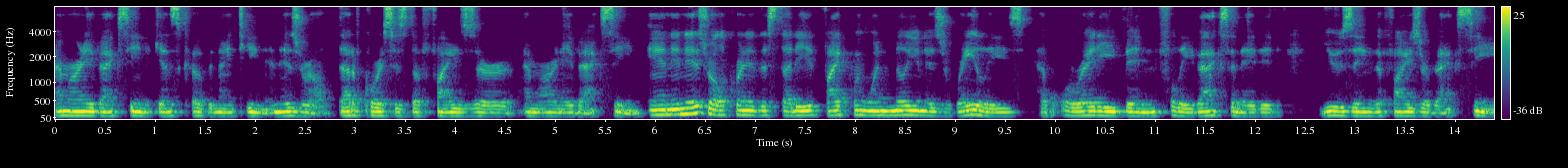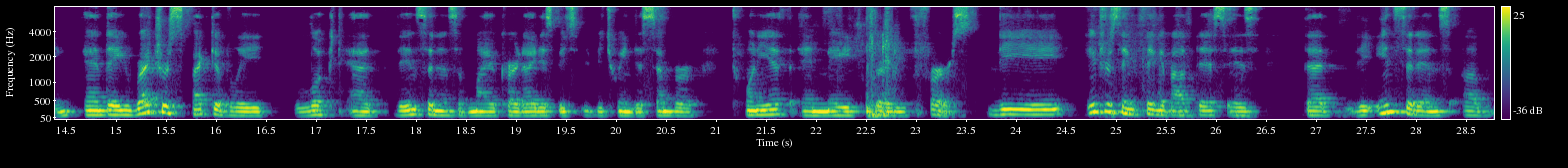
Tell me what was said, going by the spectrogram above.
mRNA Vaccine Against COVID 19 in Israel. That, of course, is the Pfizer mRNA vaccine. And in Israel, according to the study, 5.1 million Israelis have already been fully vaccinated using the Pfizer vaccine. And they retrospectively looked at the incidence of myocarditis be- between December 20th and May 31st. The interesting thing about this is that the incidence of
